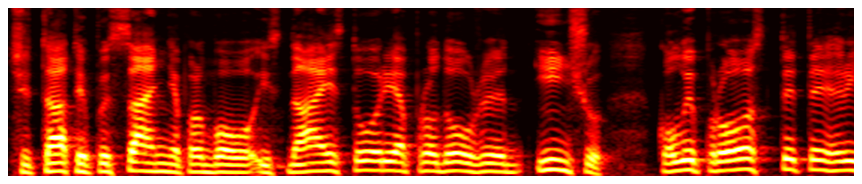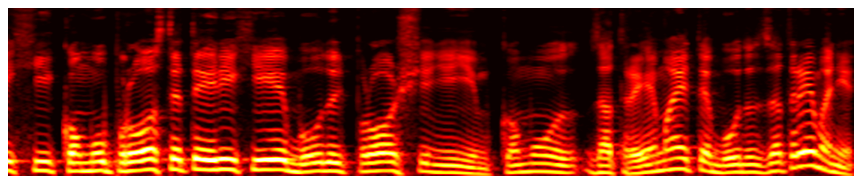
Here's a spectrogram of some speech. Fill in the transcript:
читати писання, бо існа історія продовжує іншу. Коли простите гріхи, кому простите гріхи, будуть прощені їм. Кому затримаєте, будуть затримані.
